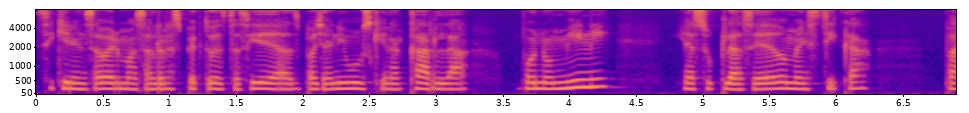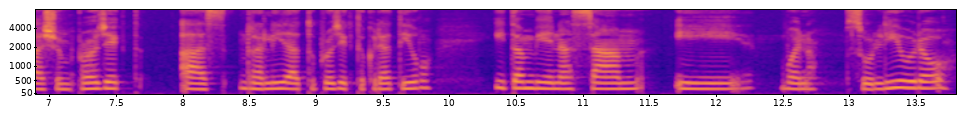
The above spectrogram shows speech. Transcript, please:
Si quieren saber más al respecto de estas ideas, vayan y busquen a Carla Bonomini y a su clase de doméstica Passion Project, haz realidad tu proyecto creativo y también a Sam y bueno, su libro,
